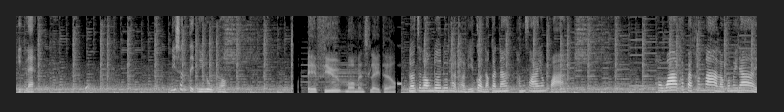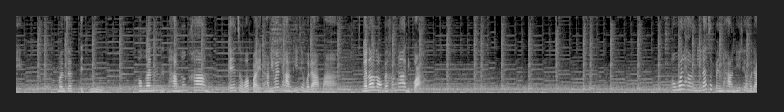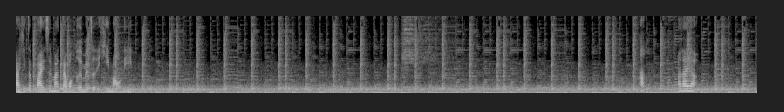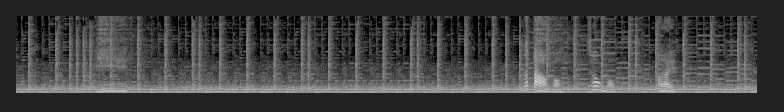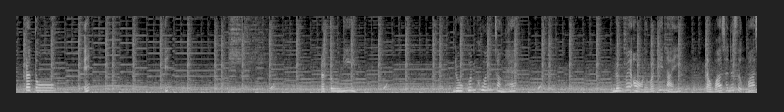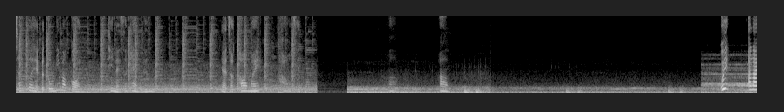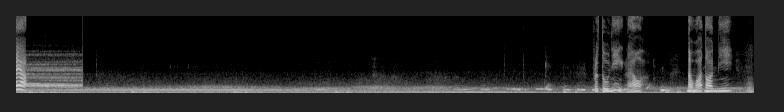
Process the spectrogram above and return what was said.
อีกแล้ว นี่ฉันติดในลูกเหรอ A few moments later. เราจะลองเดินดูแถวๆนี้ก่อนแล้วกันนะ ทั้งซ้ายทั้งขวา เพราะว่าถ้าไปข้างหน้าเราก็ไม่ได้ มันจะติดลูก เพราะงั้นทางข้างๆ เอ๊จะว่าไปทางนี้เป็นทางที่เทวดามา งั้นเราลองไปข้างหน้าดีกว่า เพราะว่าทางนี้น่าจะเป็นทางที่เทวดาคิดจะไปใช่ไหมแต่วังเอิญมาเจอไอ้ขี้เมานี่อะไรอะ่ะเอ๊ ต่างเหรอ ช่องเหรอ อะไร ประตู เอ๊ะ เอ๊ะ ประตูนี่ ดูคุ้นๆจังแฮะ นึกไม่ออกเลยว่าที่ไหน แต่ว่าฉันรู้สึกว่าฉันเคยเห็นประตูนี่มาก่อน ที่ไหนสักแห่งหนึ่งอยากจะเข้าไหม เข้าสิอ้าวอ้าวอุ๊ย อะไรอะ ประตูนี่อีกแล้ว แต่ว่าตอนนี้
